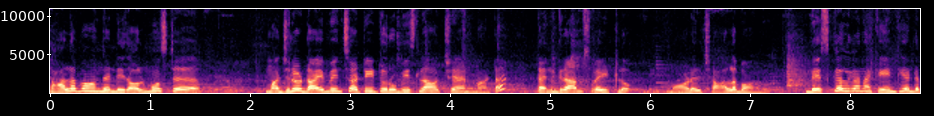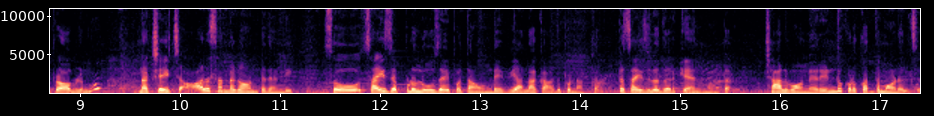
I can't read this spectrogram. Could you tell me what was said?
చాలా బాగుందండి ఇది. ఆల్మోస్ట్ మధ్యలో డైమండ్స్ అటు ఇటు రూబీస్లా వచ్చాయన్నమాట. టెన్ గ్రామ్స్ వెయిట్లో మోడల్ చాలా బాగుంది. బేసికల్గా నాకు ఏంటి అంటే ప్రాబ్లము నాకు చేయి చాలా సన్నగా ఉంటుందండి. సో సైజ్ ఎప్పుడు లూజ్ అయిపోతూ ఉండేవి అలా కాదు. ఇప్పుడు నాకు కరెక్ట్ సైజులో దొరికాయి అనమాట చాలా బాగున్నాయి. రెండు కూడా కొత్త models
